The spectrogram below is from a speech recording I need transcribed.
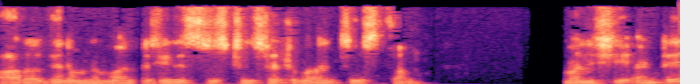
ఆరో దినం మనిషిని సృష్టించినట్టు మనం చూస్తాం. మనిషి అంటే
